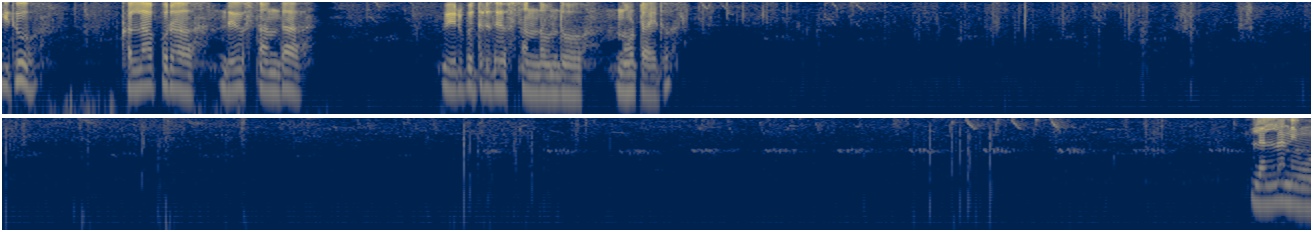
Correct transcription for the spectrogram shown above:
ಇದು ಕಲ್ಲಾಪುರ ದೇವಸ್ಥಾನದ ವೀರಭದ್ರ ದೇವಸ್ಥಾನದ ಒಂದು ನೋಟ ಇದು. ಇಲ್ಲೆಲ್ಲ ನೀವು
